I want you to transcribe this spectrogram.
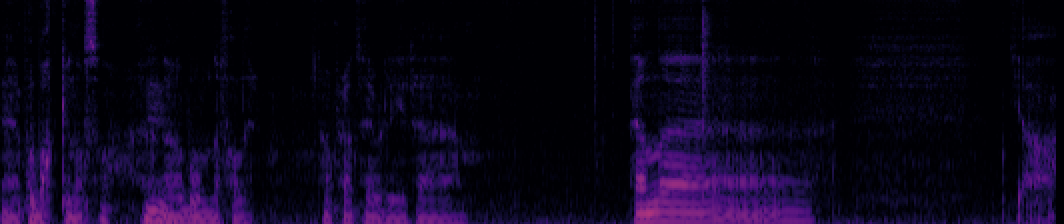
eh, på bakken også, eh, Mm. når bommene faller. Og håper at det blir eh, en eh, Ja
